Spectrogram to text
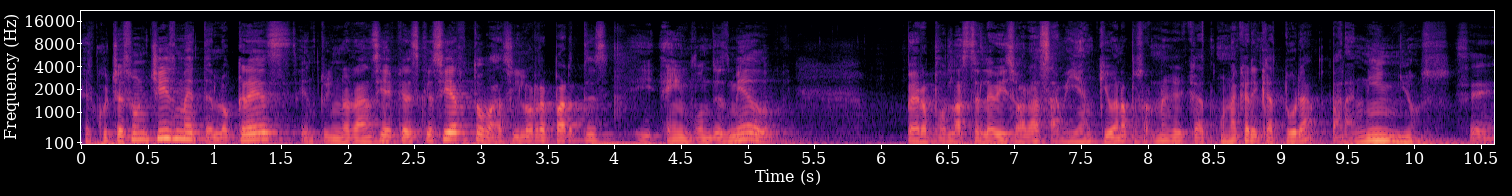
Escuchas un chisme, te lo crees, en tu ignorancia crees que es cierto, vas y lo repartes y- e infundes miedo. Pero pues las televisoras sabían que iban a pasar una caricatura para niños. Sí.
